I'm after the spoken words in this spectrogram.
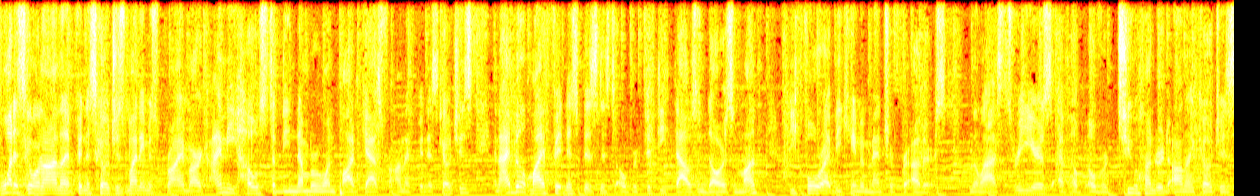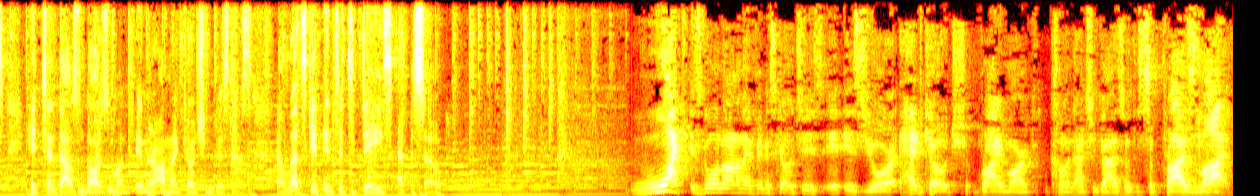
What is going on, online fitness coaches? My name is Brian Mark. I'm the host of the number one podcast for online fitness coaches, and I built my fitness business to over $50,000 a month before I became a mentor for others. In the last three years, I've helped over 200 online coaches hit $10,000 a month in their online coaching business. Now, let's get into today's episode. What is going on, online fitness coaches? It is your head coach, Brian Mark, coming at you guys with a surprise live.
